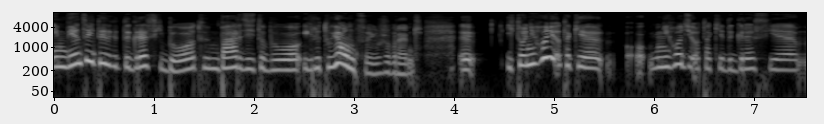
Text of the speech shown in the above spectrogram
im więcej tych dygresji było, tym bardziej to było irytujące już wręcz. Y, I to nie chodzi o takie, nie chodzi o takie dygresje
